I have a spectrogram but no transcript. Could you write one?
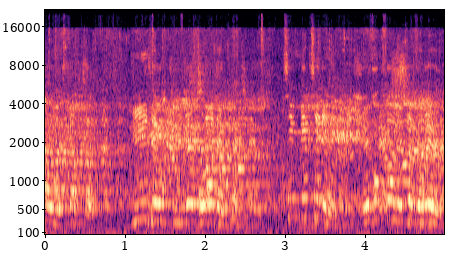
7살 연상들, 유일세 군대 몰아내고 10미 7일 7살 연상들을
